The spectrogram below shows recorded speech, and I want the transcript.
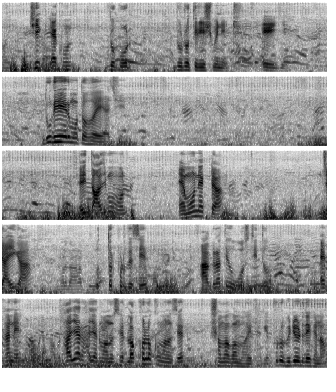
হয়। ঠিক এখন দুপুর দুটো তিরিশ মিনিট। এই যে, দুধের মতো হয়ে আছে। এই তাজমহল এমন একটা জায়গা উত্তরপ্রদেশের আগ্রাতে অবস্থিত। এখানে হাজার হাজার মানুষের, লক্ষ লক্ষ মানুষের সমাগম হয়ে থাকে। পুরো ভিডিওটি দেখে নাও।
